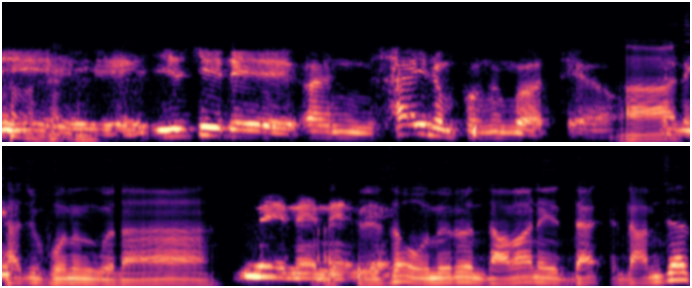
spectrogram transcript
예, 예, 일주일에 한 4일은 보는 것 같아요. 아, 네. 자주 보는구나. 네네네. 아, 그래서 오늘은 나만의 나- 남자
